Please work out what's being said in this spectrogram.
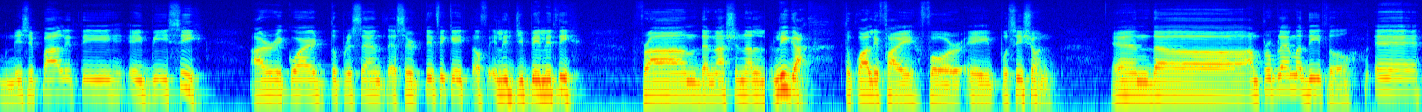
municipality, ABC are required to present a certificate of eligibility from the National Liga to qualify for a position. And uh, ang problema dito, eh,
